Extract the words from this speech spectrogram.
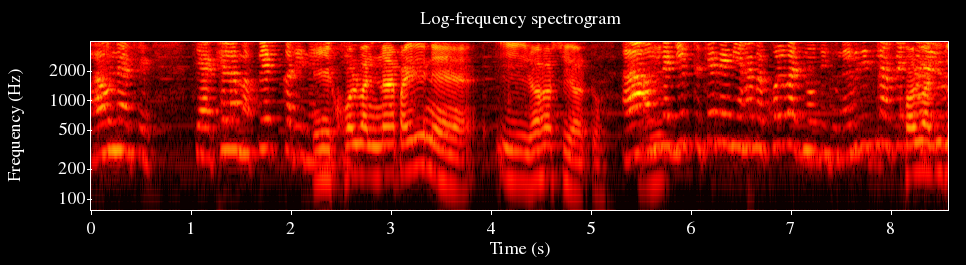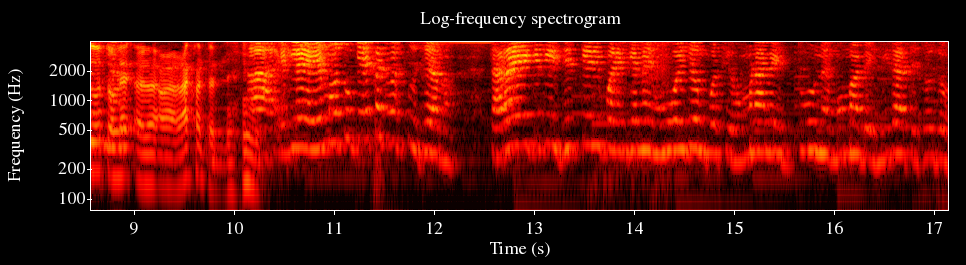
ભાવના છે. આ ઠેલામાં પેક કરીને એ ખોલવાની ના પાડી ને એ રહસ્ય હતું. હા અમને ગિફ્ટ છે ને એની સામે ખોલવા જ ન દીધું ને એવી રીતના પેક ખોલવા દીધું તો રાખત જ નહીં. હા એટલે એમ હતું કે એક જ વસ્તુ છે આમાં. તારા એ કેટલી જીત કરી પડી કે નહીં હું હોઈ જાઉં પછી હમણાં નહીં તું ને મમ્મા બે નિરાતે જોજો.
